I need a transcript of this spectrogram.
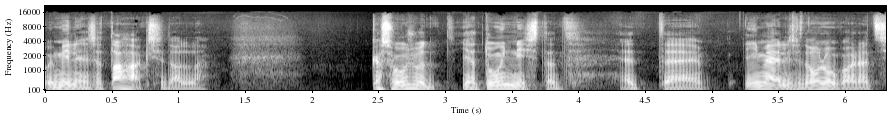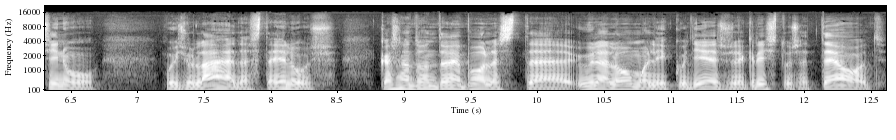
või milline sa tahaksid olla. kas sa usud ja tunnistad, et eh, imelised olukorrad sinu või su lähedaste elus, kas nad on tõepoolest eh, üleloomulikud Jeesuse Kristuse teod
